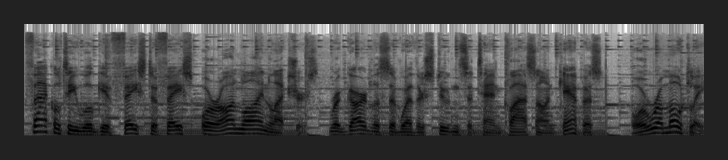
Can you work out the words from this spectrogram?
Faculty will give face to face or online lectures, regardless of whether students attend class on campus or remotely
